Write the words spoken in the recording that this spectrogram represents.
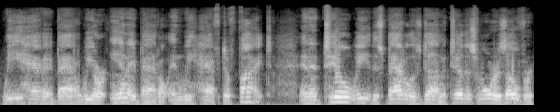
We have a battle. We are in a battle, and we have to fight. And until we this battle is done, until this war is over,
